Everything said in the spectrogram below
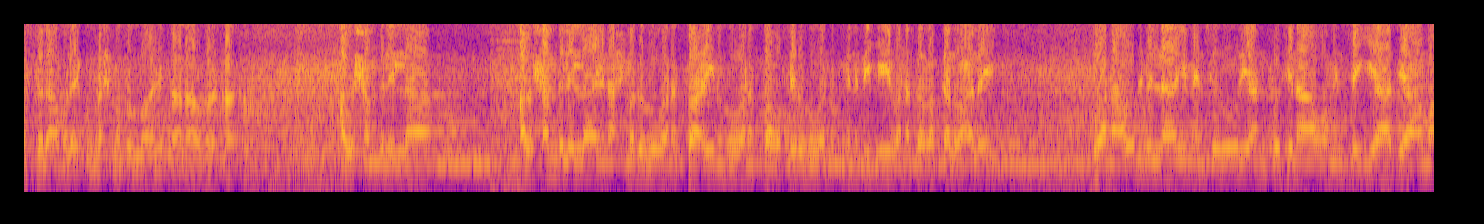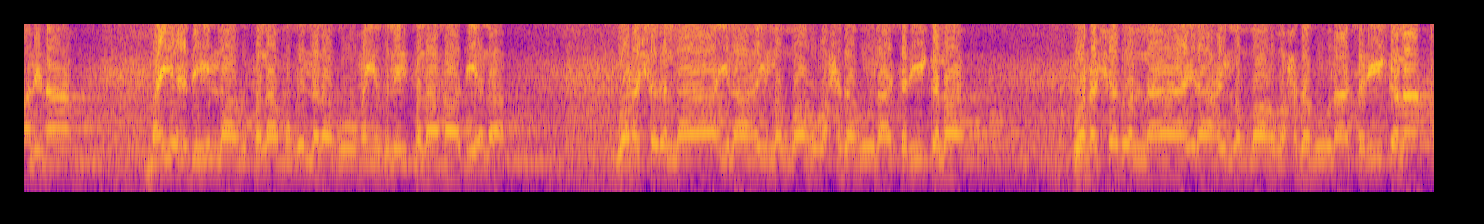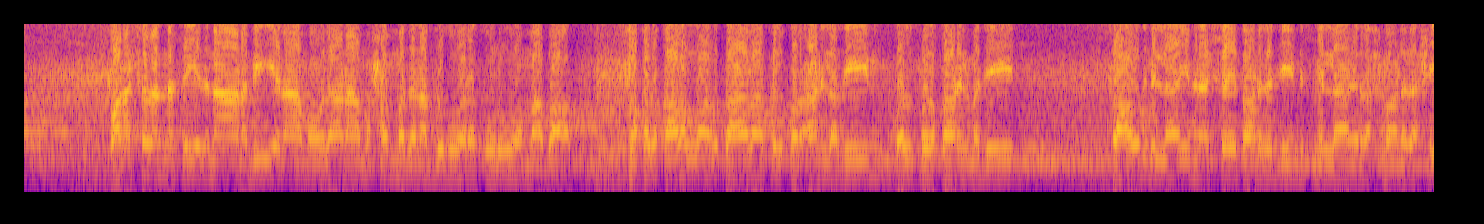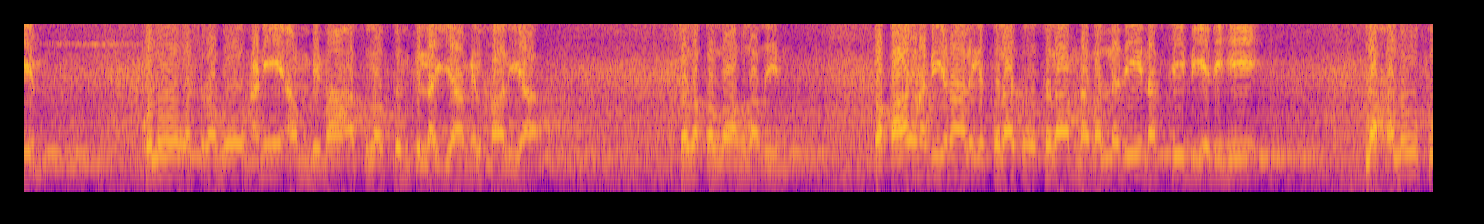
السلام عليكم ورحمة الله تعالى وبركاته الحمد لله الحمد لله نحمده ونستعينه ونستغفره ونؤمن به ونتوكل عليه ونعوذ بالله من شرور أنفسنا ومن سيئات أعمالنا من يهده الله فلا مضل له ومن يضلل فلا هادي له۔ ونشهد أن لا إله إلا الله وحده لا شريك له۔ ونشهد أن لا إله إلا الله وحده لا شريك له۔ ونشهد أن سيدنا، نبينا، مولانا محمدا عبده ورسوله، أما بعد. فقد قال الله تعالى في القرآن العظيم والفرقان المجيد فأعوذ بالله من الشيطان الرجيم، بسم الله الرحمن الرحيم. كلوا واشربوا هنيئا بما أسلفتم في الأيام الخالية. صدق الله العظيم. وقال نبينا عليه الصلاة والسلام والذي نفسي بيده لخلوف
